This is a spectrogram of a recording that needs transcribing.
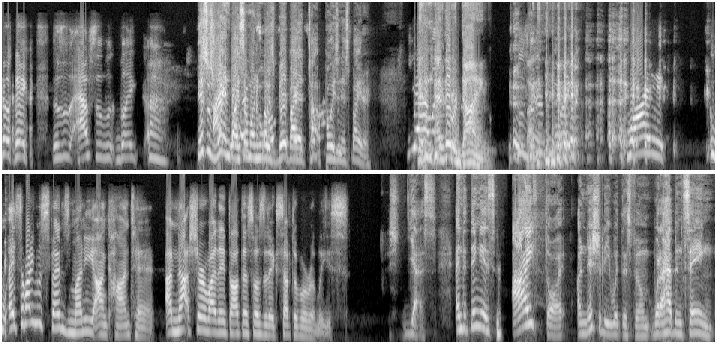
like this is absolute like uh, this was written feel by like someone who was bit by a top poisonous spider. yeah, like, and they were dying. like, why as somebody who spends money on content i'm not sure why they thought this was an acceptable release Yes. And the thing is, I thought initially with this film, what I had been saying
